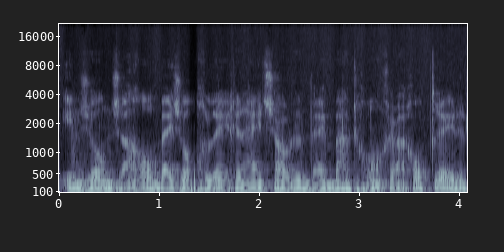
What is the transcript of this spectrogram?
in zo'n zaal, bij zo'n gelegenheid, zouden wij buitengewoon graag optreden.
